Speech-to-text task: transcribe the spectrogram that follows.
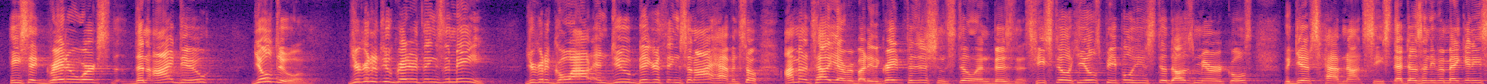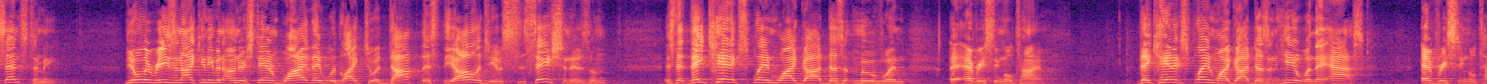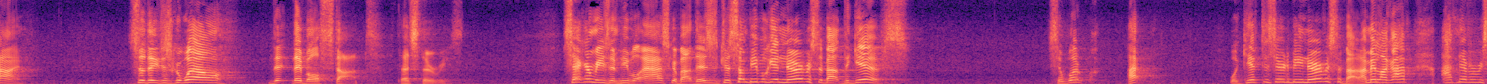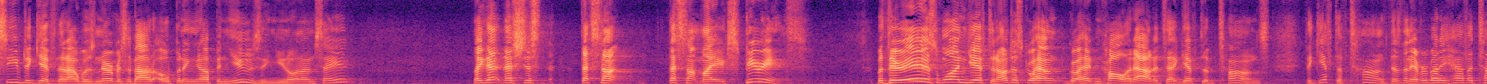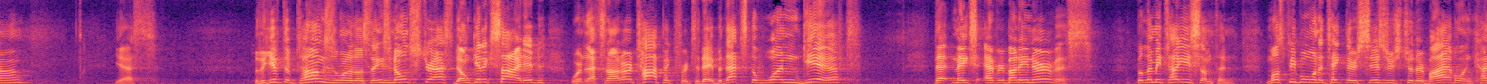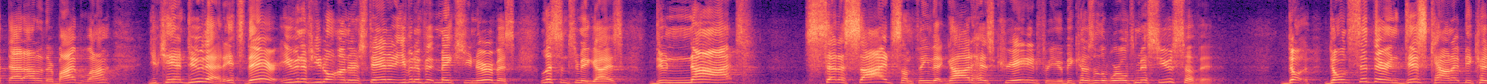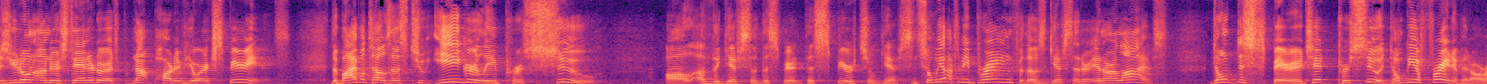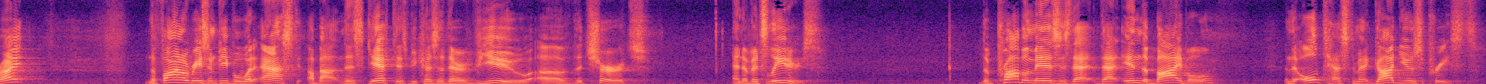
he said, Greater works than I do, you'll do them. You're going to do greater things than me. You're going to go out and do bigger things than I have. And so I'm going to tell you, everybody, the great physician's still in business. He still heals people, he still does miracles. The gifts have not ceased. That doesn't even make any sense to me. The only reason I can even understand why they would like to adopt this theology of cessationism is that they can't explain why God doesn't move when every single time. They can't explain why God doesn't heal when they ask every single time. So they just go, well, they've all stopped. That's their reason. Second reason people ask about this is because some people get nervous about the gifts. So what? I, what gift is there to be nervous about? I mean, like I've, I've never received a gift that I was nervous about opening up and using. You know what I'm saying? Like that, that's just, that's not, that's not my experience. But there is one gift, and I'll just go ahead, go ahead and call it out. It's that gift of tongues. The gift of tongues, doesn't everybody have a tongue? Yes. But the gift of tongues is one of those things. Don't stress, don't get excited. We're, that's not our topic for today, but that's the one gift that makes everybody nervous. But let me tell you something. Most people want to take their scissors to their Bible and cut that out of their Bible, but I'm, you can't do that. It's there. Even if you don't understand it, even if it makes you nervous, listen to me, guys. Do not set aside something that God has created for you because of the world's misuse of it. Don't, don't sit there and discount it because you don't understand it or it's not part of your experience. The Bible tells us to eagerly pursue all of the gifts of the Spirit, the spiritual gifts. And so we ought to be praying for those gifts that are in our lives. Don't disparage it, pursue it. Don't be afraid of it, all right? The final reason people would ask about this gift is because of their view of the church and of its leaders. The problem is, is that, that in the Bible, in the Old Testament, God used priests.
